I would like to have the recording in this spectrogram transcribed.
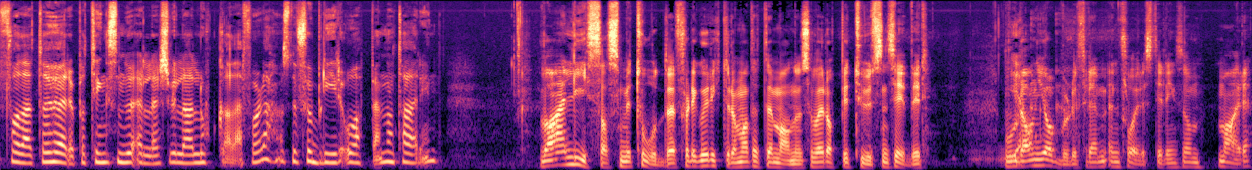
få deg til å høre på ting som du ellers ville ha lukka deg for. Da. Altså Du forblir åpen og tar inn. Hva er Lisas metode? For det går rykter om at dette manuset var oppe i 1000 sider. Hvordan ja. jobber du frem en forestilling som Mare?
